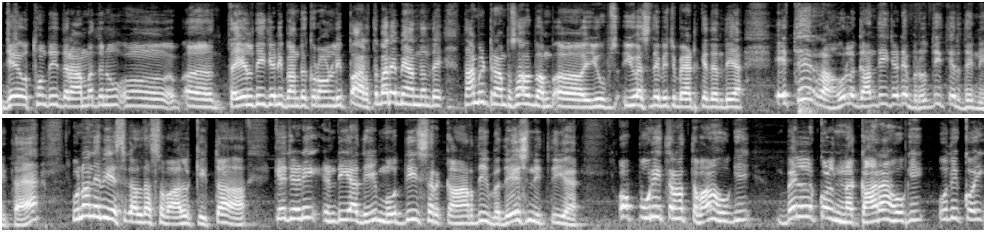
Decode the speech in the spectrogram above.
ਜੇ ਉੱਥੋਂ ਦੀ ਦਰਾਮਦ ਨੂੰ ਤੇਲ ਦੀ ਜਿਹੜੀ ਬੰਦ ਕਰਾਉਣ ਲਈ ਭਾਰਤ ਬਾਰੇ ਬਿਆਨ ਦਿੰਦੇ, ਤਾਂ ਵੀ ਟਰੰਪ ਸਾਹਿਬ ਯੂਐਸ ਦੇ ਵਿੱਚ ਬੈਠ ਕੇ ਦਿੰਦੇ ਆ। ਇੱਥੇ ਰਾਹੁਲ ਗਾਂਧੀ ਜਿਹੜੇ ਵਿਰੋਧੀ ਧਿਰ ਦੇ ਨੇਤਾ ਹੈ, ਉਹਨਾਂ ਨੇ ਵੀ ਇਸ ਗੱਲ ਦਾ ਸਵਾਲ ਕੀਤਾ ਕਿ ਜਿਹੜੀ ਇੰਡੀਆ ਦੀ ਮੋਦੀ ਸਰਕਾਰ ਦੀ ਵਿਦੇਸ਼ ਨੀਤੀ ਹੈ, ਉਹ ਪੂਰੀ ਤਰ੍ਹਾਂ ਤਬਾਹ ਹੋ ਗਈ, ਬਿਲਕੁਲ ਨਕਾਰਾ ਹੋ ਗਈ, ਉਹਦੀ ਕੋਈ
